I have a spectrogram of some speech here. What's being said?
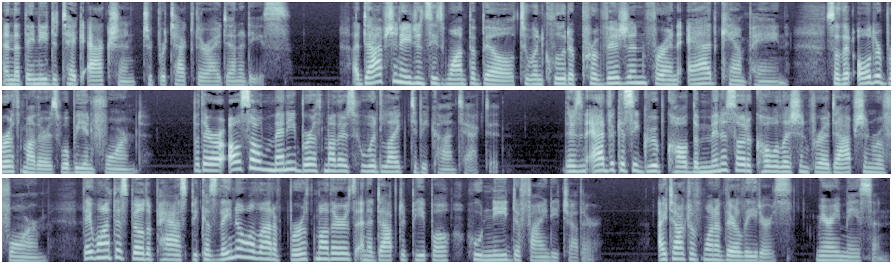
and that they need to take action to protect their identities. Adoption agencies want the bill to include a provision for an ad campaign so that older birth mothers will be informed. But there are also many birth mothers who would like to be contacted. There's an advocacy group called the Minnesota Coalition for Adoption Reform. They want this bill to pass because they know a lot of birth mothers and adopted people who need to find each other. I talked with one of their leaders, Mary Mason.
